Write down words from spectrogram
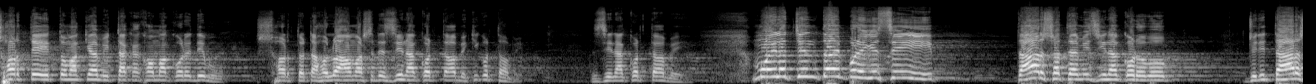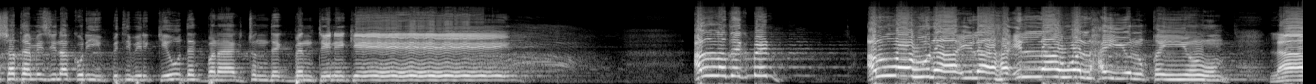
শর্তে তোমাকে আমি টাকা ক্ষমা করে দেব। শর্তটা হলো আমার সাথে জিনা করতে হবে। কি করতে হবে? জিনা করতে হবে। মহিলা চিন্তায় পড়ে গেছি, তার সাথে আমি জিনা করব। যদি তার সাথে আমি জিনা করি, পৃথিবীর কেউ দেখবে না, একজন দেখবেন তিনি কে? আল্লাহ দেখবেন। আল্লাহ ইলাহা ইল্লা হুয়াল হাইয়ুল কাইয়ুম। লা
